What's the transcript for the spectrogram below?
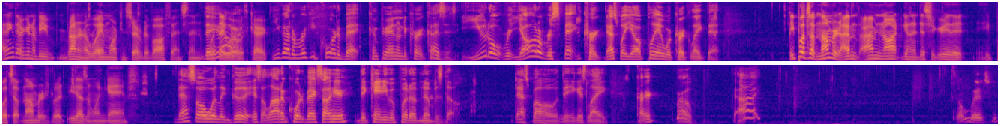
I think they're going to be running a way more conservative offense than They what they were with Kirk. you got a rookie quarterback comparing him to Kirk Cousins. You don't, re- y'all don't respect Kirk. That's why y'all playing with Kirk like that. He puts up numbers. I'm I'm not gonna disagree that he puts up numbers, but he doesn't win games. That's all well and good. It's a lot of quarterbacks out here that can't even put up numbers though. That's my whole thing. It's like Kirk, bro. All right. I'm with you.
